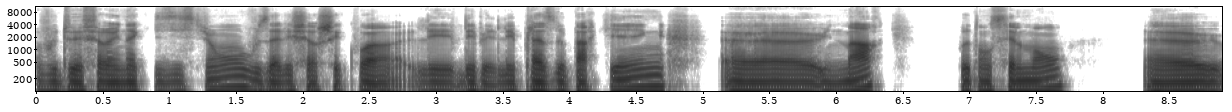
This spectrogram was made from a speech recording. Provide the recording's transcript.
vous devez faire une acquisition, vous allez chercher quoi? Les, les, les places de parking, euh, une marque potentiellement, euh,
